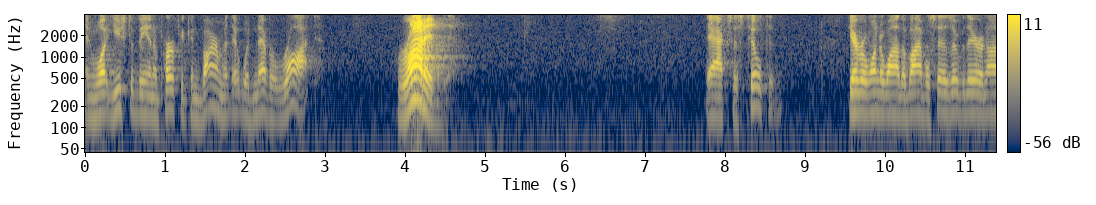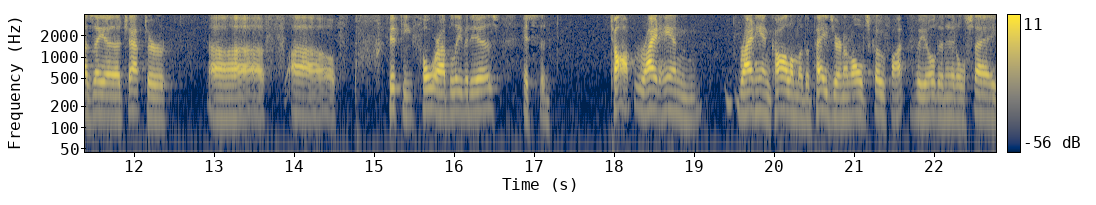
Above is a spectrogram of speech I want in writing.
And what used to be in a perfect environment that would never rot rotted. The axis tilted. You ever wonder why the Bible says over there in Isaiah chapter uh, uh, 54, I believe it is, it's the top right hand right hand column of the page there in an old Scofield, and it'll say,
